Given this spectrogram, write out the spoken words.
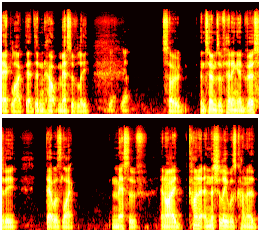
act like that didn't help massively. yeah yeah So in terms of hitting adversity, that was like massive. And I kind of initially was kind of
